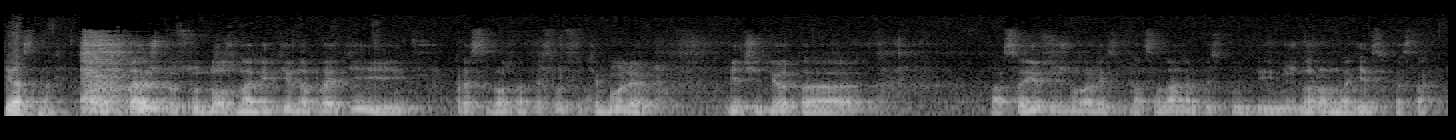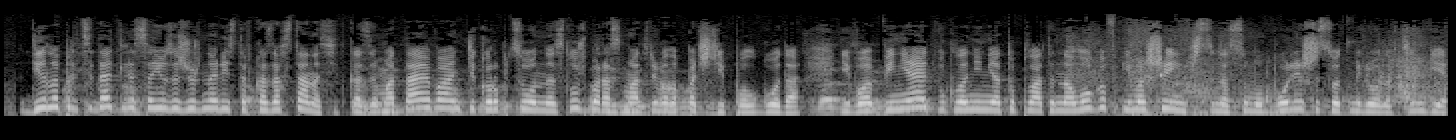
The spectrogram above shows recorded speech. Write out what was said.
Ясно. Я считаю, что суд должен объективно пройти, и пресса должна присутствовать, тем более Речь идет о, о Союзе журналистов, Национальном пресс-клубе и Международном агентстве «Костак». Дело председателя Союза журналистов Казахстана Ситказы Матаева антикоррупционная служба рассматривала почти полгода. Его обвиняют в уклонении от уплаты налогов и мошенничестве на сумму более 600 миллионов тенге.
